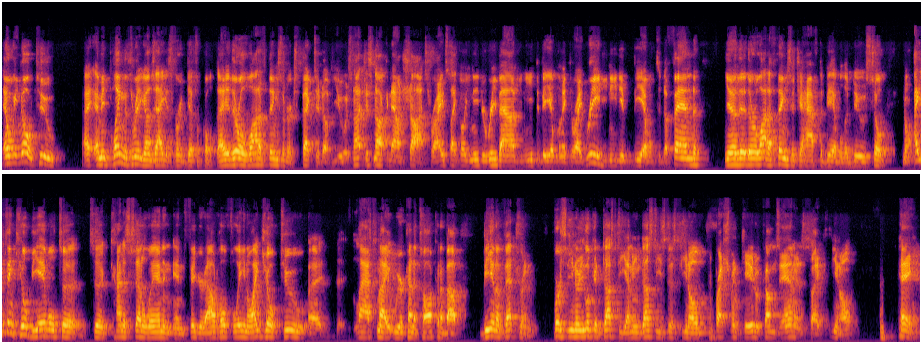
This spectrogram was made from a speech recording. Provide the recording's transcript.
and we know too. I, I, mean, playing the three at Gonzaga is very difficult. I, there are a lot of things that are expected of you. It's not just knocking down shots, right? It's like, oh, you need to rebound, you need to be able to make the right read, you need to be able to defend. You know, there, there are a lot of things that you have to be able to do. So, you know, I think he'll be able to to kind of settle in and, and figure it out. Hopefully, you know, I joked too uh, last night. We were kind of talking about being a veteran versus, you know, you look at Dusty. I mean, Dusty's this, you know, freshman kid who comes in and it's like, you know, hey,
